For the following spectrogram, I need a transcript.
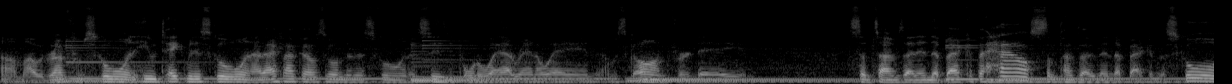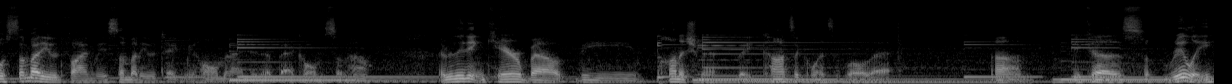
um, I would run from school, and he would take me to school, and I'd act like I was going to the school. And as soon as he pulled away, I ran away, and I was gone for a day. And sometimes I'd end up back at the house, sometimes I'd end up back in the school. Somebody would find me, somebody would take me home, and I'd end up back home somehow. I really didn't care about the punishment, the consequence of all that. Um, because really,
